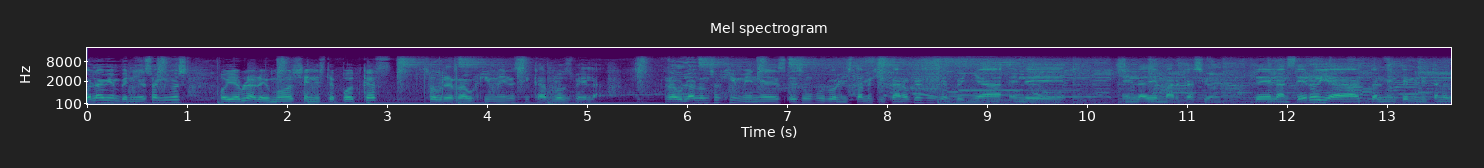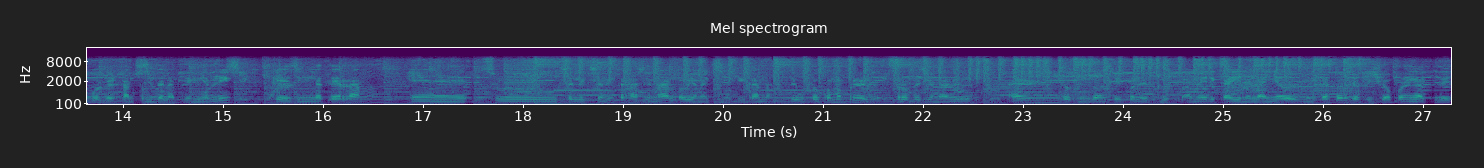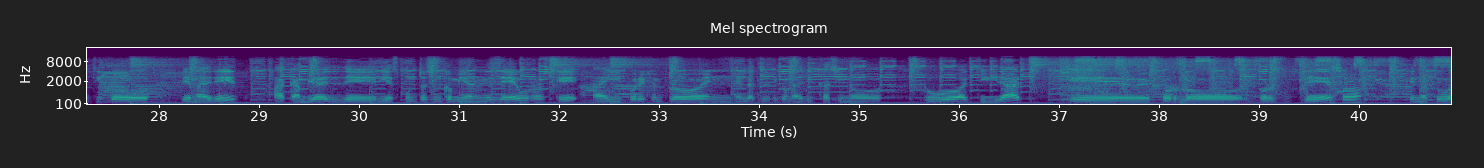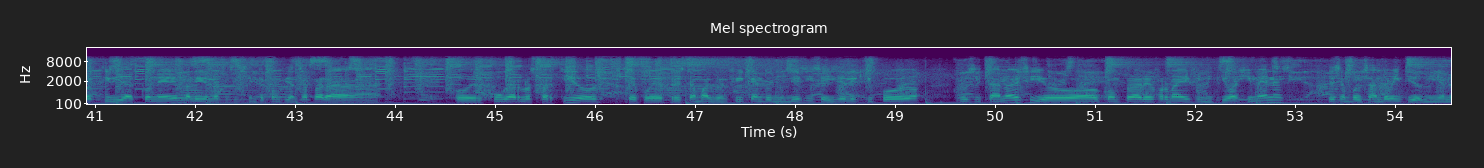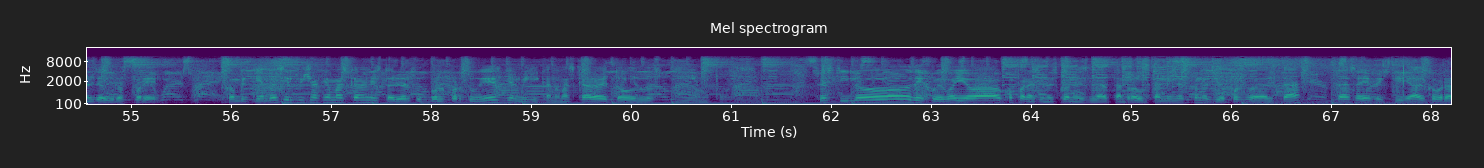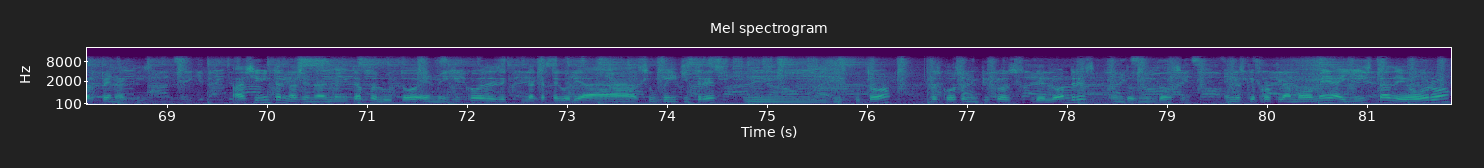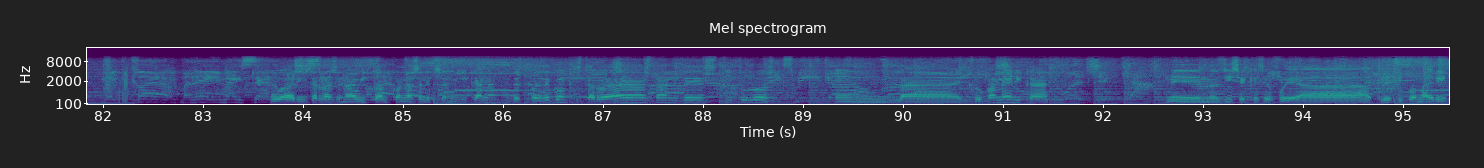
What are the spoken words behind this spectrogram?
Hola, bienvenidos amigos. Hoy hablaremos en este podcast sobre Raúl Jiménez y Carlos Vela. Raúl Alonso Jiménez es un futbolista mexicano que se desempeña en, la demarcación de delantero y actualmente milita en los Wolverhampton de la Premier League, que es de Inglaterra. Eh, su selección internacional, obviamente mexicana, debutó como profesional en 2011 con el Club América y en el año 2014 fichó por el Atlético de Madrid a cambio de 10.5 millones de euros que ahí por ejemplo en el Atlético Madrid casi no tuvo actividad que por lo por de eso que no tuvo actividad con él no le dio la suficiente confianza para poder jugar los partidos. Se fue de préstamo al Benfica. En 2016 el equipo lusitano decidió comprar de forma definitiva a Jiménez, desembolsando 22 millones de euros por él, convirtiendo así el fichaje más caro en la historia del fútbol portugués y el mexicano más caro de todos los tiempos. Su estilo de juego ha llevado comparaciones con Zlatan. Raúl también es conocido por su alta tasa de efectividad al cobrar penaltis. Ha sido internacionalmente absoluto en México desde la categoría sub-23 y disputó los Juegos Olímpicos de Londres en 2012, en los que proclamó medallista de oro jugador internacional habitual con la selección mexicana. Después de conquistar bastantes títulos en la Club América, me, nos dice que se fue a Atlético de Madrid.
